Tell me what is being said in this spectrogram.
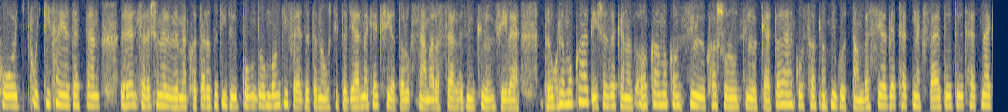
hogy, hogy kifejezetten rendszeresen előre meghatározott időpontokban kifejezetten ausztita gyermekek, fiatalok számára szervezünk különféle programokat, és ezeken az alkalmakon szülők hasonló szülőkkel találkozhatnak, nyugodtan beszélgethetnek, feltöltődhetnek,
